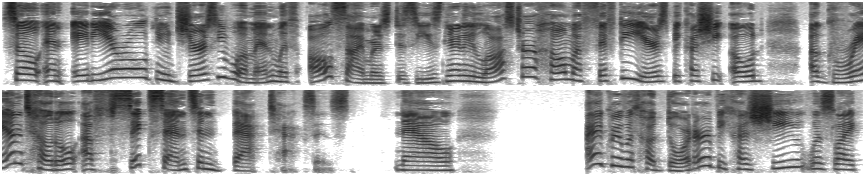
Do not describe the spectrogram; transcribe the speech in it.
So, an 80 year old New Jersey woman with Alzheimer's disease nearly lost her home of 50 years because she owed a grand total of six cents in back taxes. Now, I agree with her daughter because she was like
